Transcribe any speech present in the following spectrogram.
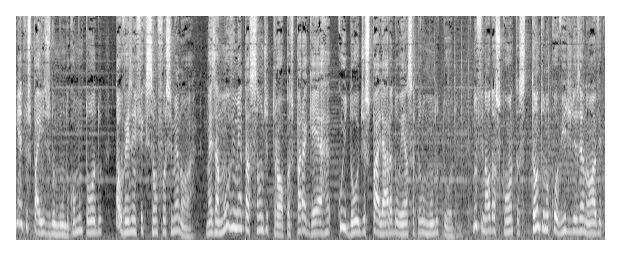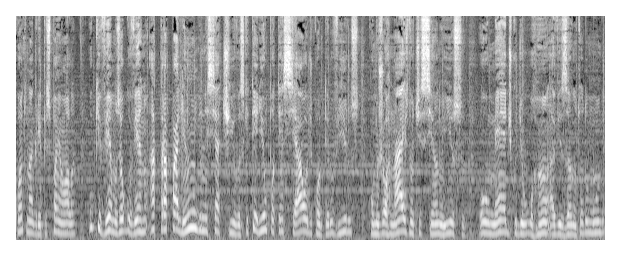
e entre os países do mundo como um todo, talvez a infecção fosse menor mas a movimentação de tropas para a guerra cuidou de espalhar a doença pelo mundo todo. No final das contas, tanto no Covid-19 quanto na gripe espanhola, o que vemos é o governo atrapalhando iniciativas que teriam potencial de conter o vírus, como jornais noticiando isso, ou o médico de Wuhan avisando todo mundo,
